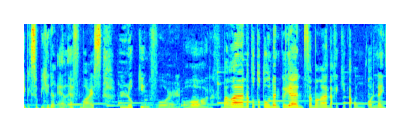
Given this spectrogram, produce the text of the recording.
ibig sabihin ng LF Mars? Looking for. Oh, mga natututunan ko yan sa mga nakikita kong online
